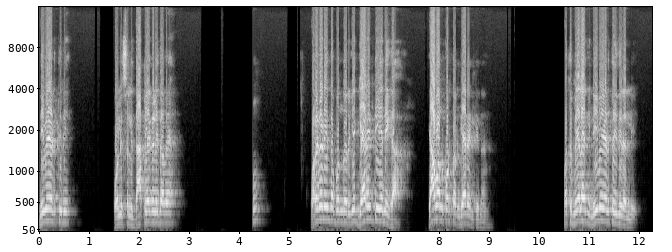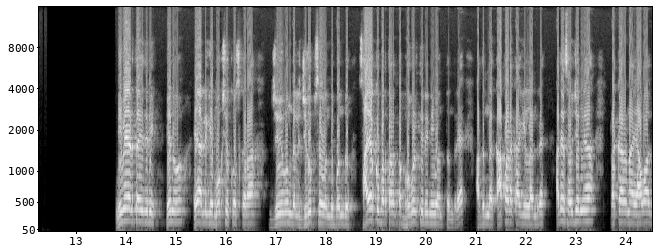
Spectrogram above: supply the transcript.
ನೀವೇ ಹೇಳ್ತೀರಿ? ಪೊಲೀಸಲ್ಲಿ ದಾಖಲೆಗಳಿದಾವೆ. ಹೊರಗಡೆಯಿಂದ ಬಂದವರಿಗೆ ಗ್ಯಾರಂಟಿ ಏನೀಗ? ಯಾವನ್ ಕೊಡ್ತಾನೆ ಗ್ಯಾರಂಟಿನ? ಮತ್ತೆ ಮೇಲಾಗಿ ನೀವೇ ಹೇಳ್ತಾ ಇದ್ದೀರಿ ಅಲ್ಲಿ. ನೀವೇ ಹೇಳ್ತಾ ಇದ್ದೀರಿ, ಏನು, ಏ, ಅಲ್ಲಿಗೆ ಮೋಕ್ಷಕ್ಕೋಸ್ಕರ ಜೀವನದಲ್ಲಿ ಜಿಗುಪ್ಸೆ ಹೊಂದಿ ಬಂದು ಸಾಯಕ್ಕೂ ಬರ್ತಾರಂತ ಭೋಗಳ್ತೀರಿ ನೀವು ಅಂತಂದ್ರೆ, ಅದನ್ನ ಕಾಪಾಡಕ್ಕಾಗಿಲ್ಲ ಅಂದ್ರೆ, ಅದೇ ಸೌಜನ್ಯ ಪ್ರಕರಣ ಯಾವಾಗ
